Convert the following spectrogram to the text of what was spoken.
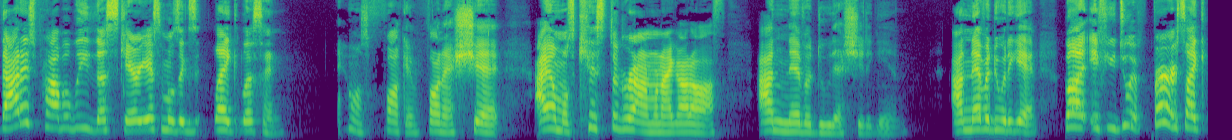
that is probably the scariest, most, ex- like, listen, it was fucking fun as shit. I almost kissed the ground when I got off. I'll never do that shit again. I'll never do it again. But if you do it first, like,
